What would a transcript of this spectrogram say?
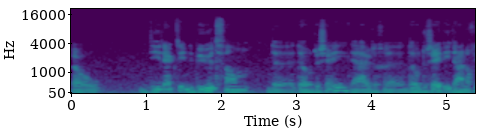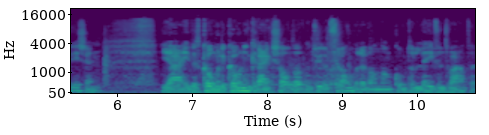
zo direct in de buurt van de Dode Zee, de huidige Dode Zee die daar nog is. En ja, in het komende koninkrijk zal dat natuurlijk veranderen, want dan komt er levend water.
